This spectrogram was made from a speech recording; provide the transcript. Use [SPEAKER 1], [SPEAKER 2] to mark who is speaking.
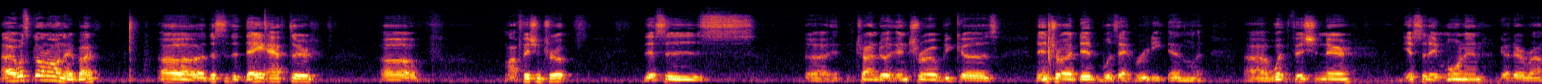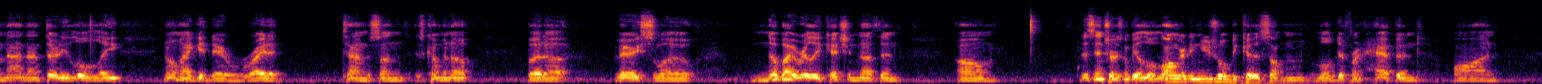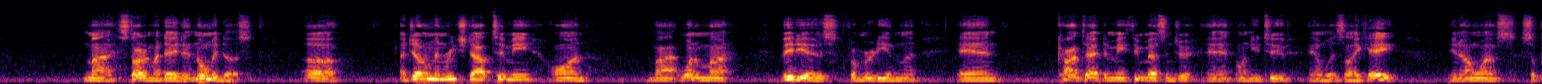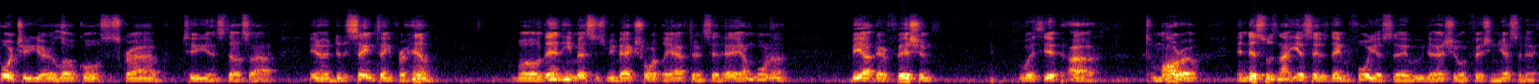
[SPEAKER 1] All right, what's going on, everybody? Uh, this is the day after uh, my fishing trip. This is uh, trying to do an intro because the intro I did was at Rudee Inlet. I uh, went fishing there yesterday morning. Got there around nine nine thirty, a little late. Normally I get there right at time the sun is coming up, but uh, very slow Nobody really catching nothing. Um, this intro is going to be a little longer than usual because something a little different happened on my start of my day than normally does. Uh, a gentleman reached out to me on my one of my videos from Rudee Inlet and contacted me through Messenger and on YouTube and was like, "Hey, you know, I want to support you. You're local, subscribe to you and stuff. So I, you know, did the same thing for him. Well, then he messaged me back shortly after and said, "Hey, I'm going to be out there fishing with you uh, tomorrow." And this was not yesterday; it was the day before yesterday. We actually went fishing yesterday,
